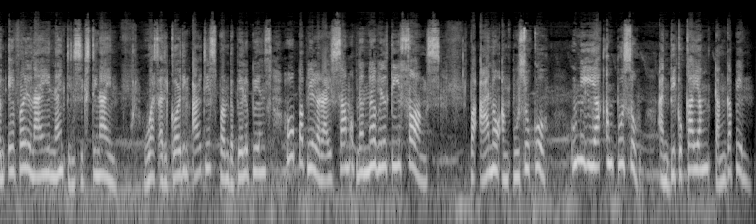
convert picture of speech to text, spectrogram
on April 9, 1969, was a recording artist from the Philippines who popularized some of the novelty songs. Paano ang puso ko? Umiiyak ang puso. Hindi ko kayang tanggapin.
